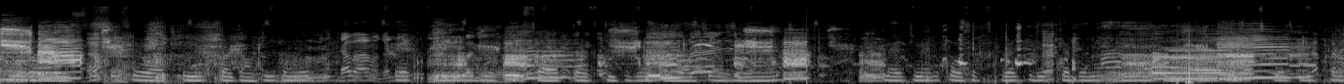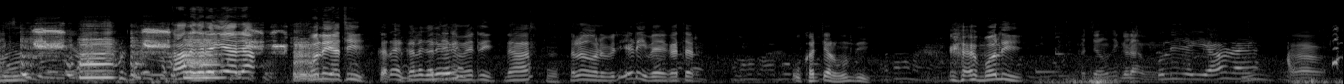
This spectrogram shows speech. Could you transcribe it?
से वापस मूव करता हूँ ठीक होंगे एक टीम जो कि सात तक मेरे चैनल को सब्सक्राइब क्लिक कर देना सब्सक्राइब क्लिक कर देना बोली अच्छी करे करे जरी बेटी ना हेलो मन बेटी एडी बे खच्चर वो खच्चर हुंदी बोली खच्चर हुंदी गड़ा बोली जाएगी यार हाँ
